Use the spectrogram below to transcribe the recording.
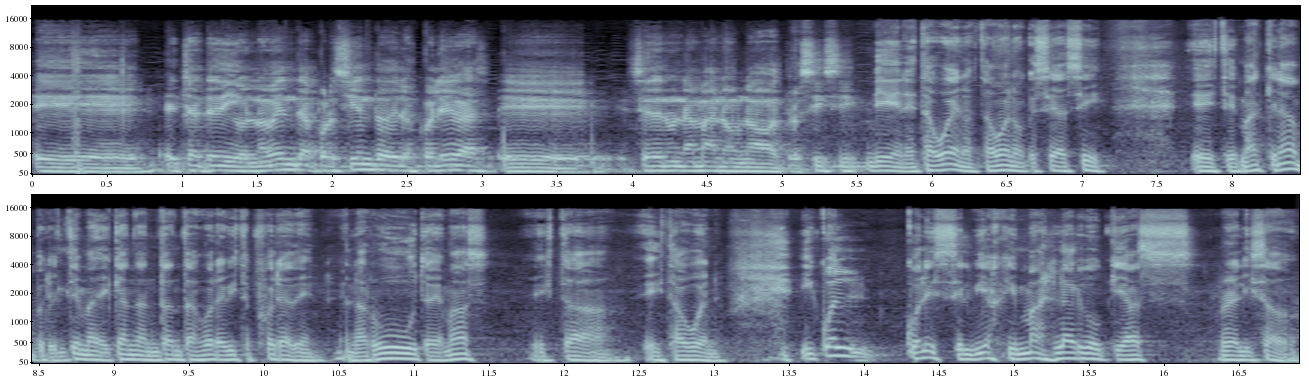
Eh, ya te digo, el 90% de los colegas eh, se dan una mano uno a otro, sí, sí. Bien, está bueno, está bueno que sea así. Este, más que nada por el tema de que andan tantas horas viste fuera de en la ruta y demás, está, está bueno. ¿Y cuál, cuál es el viaje más largo que has realizado?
